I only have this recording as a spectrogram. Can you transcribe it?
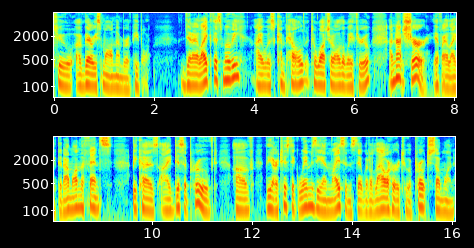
to a very small number of people. Did I like this movie? I was compelled to watch it all the way through. I'm not sure if I liked it. I'm on the fence because I disapproved of the artistic whimsy and license that would allow her to approach someone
